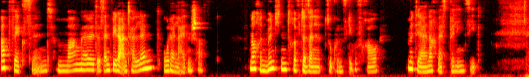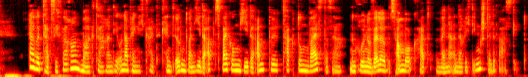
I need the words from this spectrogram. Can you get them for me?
Abwechselnd mangelt es entweder an Talent oder Leidenschaft. Noch in München trifft er seine zukünftige Frau, mit der er nach Westberlin zieht. Er wird Taxifahrer und mag daran die Unabhängigkeit, kennt irgendwann jede Abzweigung, jede Ampeltaktung, weiß, dass er eine grüne Welle bis Hamburg hat, wenn er an der richtigen Stelle Gas gibt.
